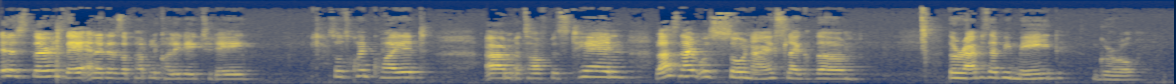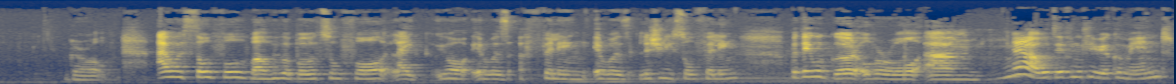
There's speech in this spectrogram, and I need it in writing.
it is thursday and it is a public holiday today. So it's quite quiet. Um it's half past 10 last night was so nice like the the wraps that we made. Girl girl. I was so full while we were both so full. Like yo it was filling. It was literally so filling but they were good overall. Um yeah i would definitely recommend.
